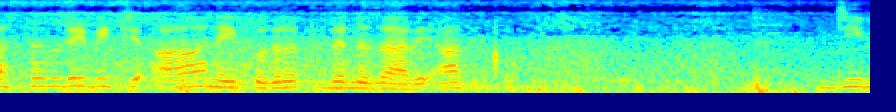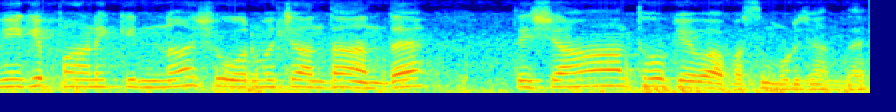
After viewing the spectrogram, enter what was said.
ਅਸਲ ਦੇ ਵਿੱਚ ਆ ਨੇ ਕੁਦਰਤ ਦੇ ਨਜ਼ਾਰੇ ਆ ਦੇਖੋ। ਜਿਵੇਂ ਕਿ ਪਾਣੀ ਕਿੰਨਾ ਸ਼ੋਰ ਮਚਾਉਂਦਾ ਆਂਦਾ ਤੇ ਸ਼ਾਂਤ ਹੋ ਕੇ ਵਾਪਸ ਮੁੜ ਜਾਂਦਾ ਹੈ।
